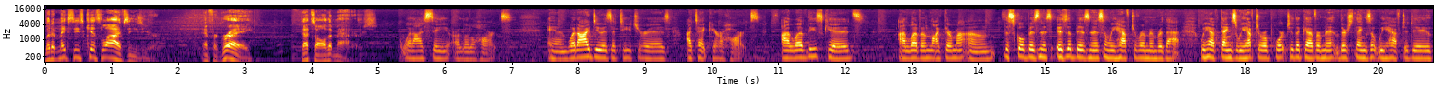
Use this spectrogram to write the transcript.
but it makes these kids' lives easier. And for Gray, that's all that matters. What I see are little hearts. And what I do as a teacher is I take care of hearts. I love these kids. I love them like they're my own. The school business is a business, and we have to remember that. We have things we have to report to the government, there's things that we have to do,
